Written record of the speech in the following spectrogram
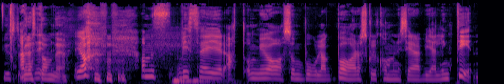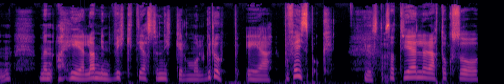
Just det, berätta att, om det. Ja, ja vi säger att om jag som bolag bara skulle kommunicera via LinkedIn, men hela min viktigaste nyckelmålgrupp är på Facebook. Så det gäller att också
